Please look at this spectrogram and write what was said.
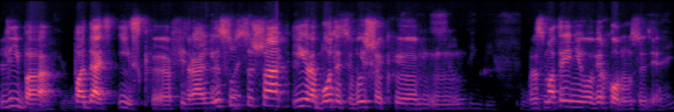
Либо подать иск в федеральный суд США и работать выше к м, рассмотрению его в Верховном суде.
